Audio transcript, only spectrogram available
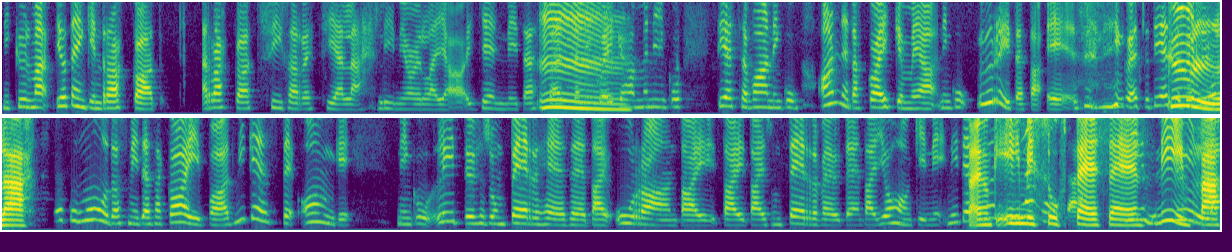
Niin kyllä mä jotenkin rakkaat, rakkaat sisaret siellä linjoilla ja Jenni tässä, mm. että niin kuin, eiköhän me niin kuin, tiedätkö, vaan niin kuin, anneta kaikkemme ja niin kuin, yritetä ees. niin kuin, että, tiedätkö, Kyllä. Joku muutos, mitä sä kaipaat, mikä se onkin, niin kuin, liittyy se sun perheeseen tai uraan tai, tai, tai sun terveyteen tai johonkin. Niin, niin tai johonkin ihmissuhteeseen, Ihmis, niinpä. Kyllä.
